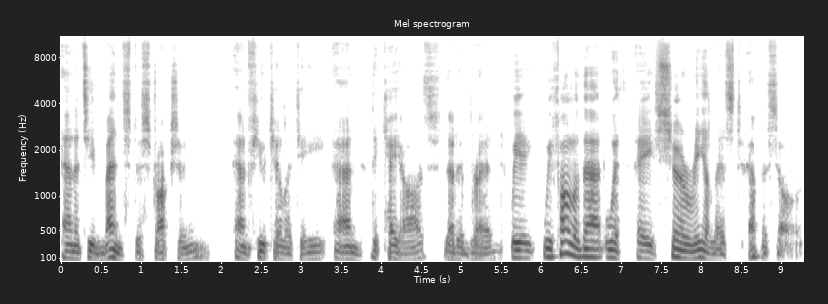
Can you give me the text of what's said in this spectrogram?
and its immense destruction and futility and the chaos that it bred. We, we follow that with a surrealist episode.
